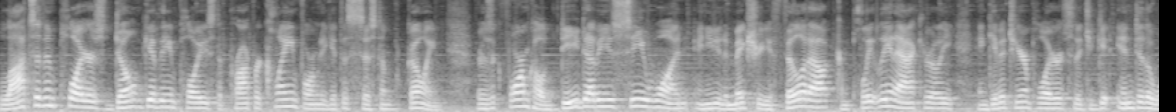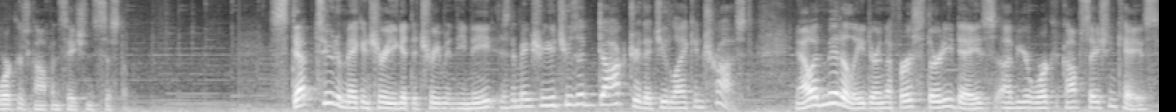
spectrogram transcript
Lots of employers don't give the employees the proper claim form to get the system going. There's a form called DWC-1 and you need to make sure you fill it out completely and accurately and give it to your employer so that you get into the workers' compensation system. Step two to making sure you get the treatment you need is to make sure you choose a doctor that you like and trust. Now admittedly, during the first 30 days of your workers' compensation case,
